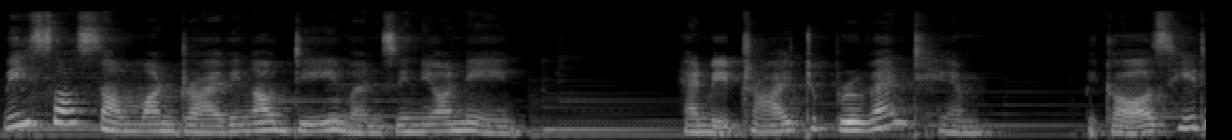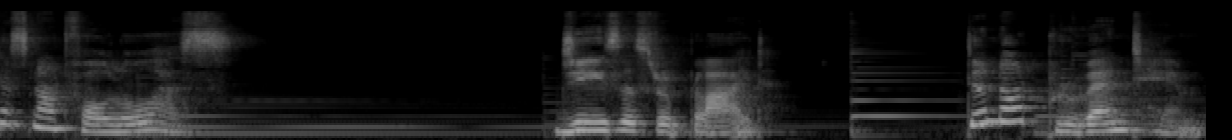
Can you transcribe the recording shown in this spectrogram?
we saw someone driving out demons in your name, and we tried to prevent him because he does not follow us. Jesus replied, Do not prevent him.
